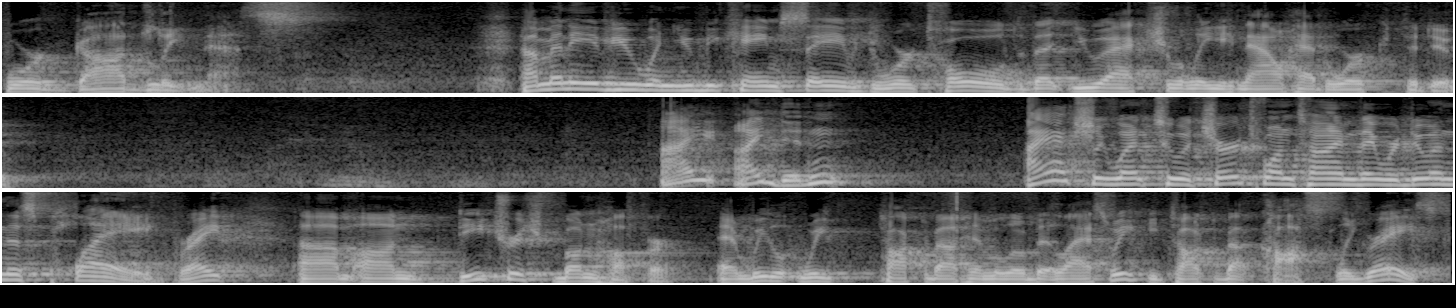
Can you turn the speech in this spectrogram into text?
for godliness. How many of you, when you became saved, were told that you actually now had work to do? I, I didn't. I actually went to a church one time, they were doing this play, right? um, on Dietrich Bonhoeffer. And we, we talked about him a little bit last week. He talked about costly grace.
